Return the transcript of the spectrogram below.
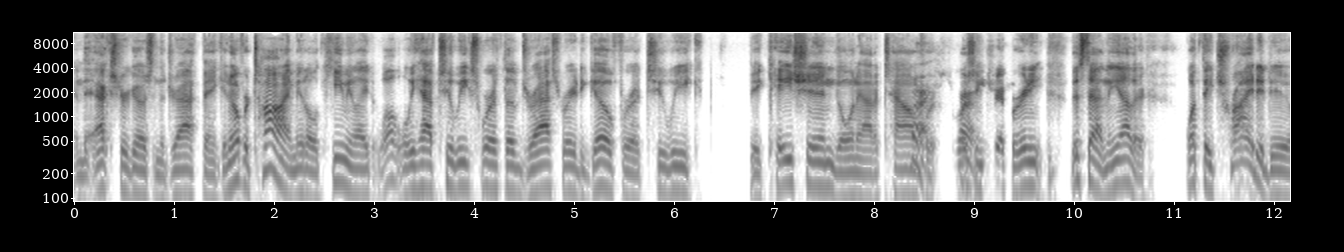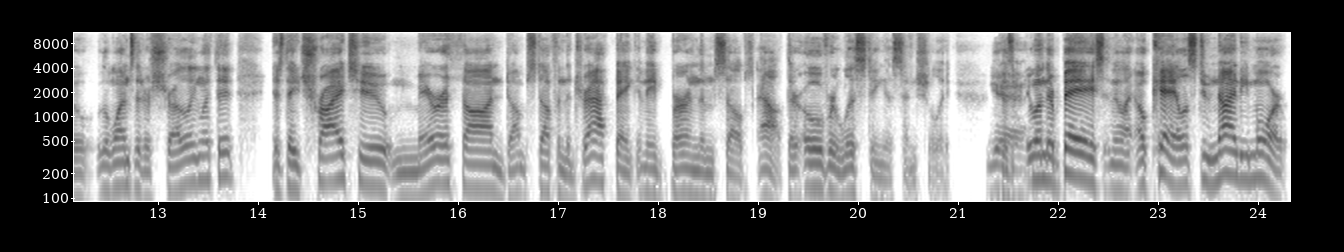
and the extra goes in the draft bank. And over time, it'll accumulate. Well, we have two weeks worth of drafts ready to go for a two week vacation, going out of town right, for a sourcing right. trip or any this, that, and the other. what they try to do, the ones that are struggling with it, is they try to marathon dump stuff in the draft bank and they burn themselves out. They're overlisting essentially. Because Yeah. they're doing their base and they're like, okay, let's do 90 more.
